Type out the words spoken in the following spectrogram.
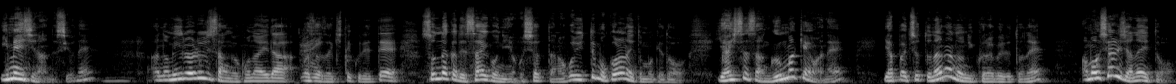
イメージなんですよね。あの三浦瑠麗さんがこの間わざわざ来てくれて、はい、その中で最後におっしゃったの。はこれ言っても怒らないと思うけど「八下さん群馬県はねやっぱりちょっと長野に比べるとねあんまおしゃれじゃない」と。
